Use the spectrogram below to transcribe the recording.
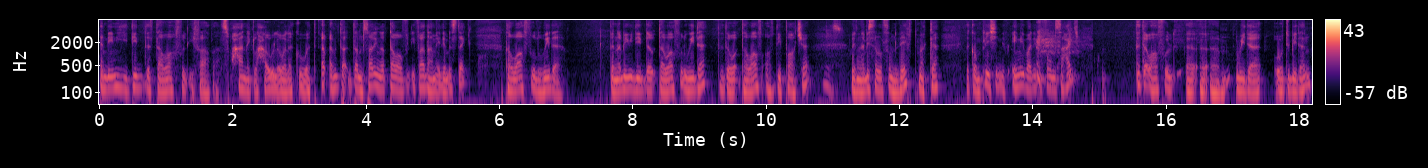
and then he did the Tawaf al Ifada. Subhanak la hawla wa la quwwata. I'm sorry, not Tawaf al Ifada, I made a mistake. Tawaf al Wida. The Nabi did the Tawaf al Wida, the Tawaf of departure. Yes. When the Nabi Sallallahu left Mecca, the completion, if anybody performs Hajj, the Tawaf al uh, uh, um, Wida ought to be done.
